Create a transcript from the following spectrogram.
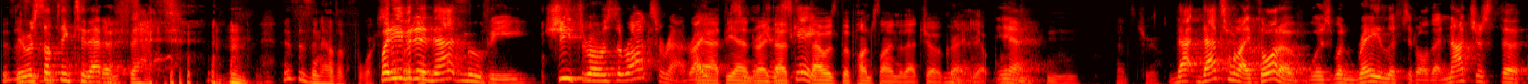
This There was something to that effect. this isn't how the Force. But even in that movie, she throws the rocks around, right? Yeah, at the So end, they right? That escape. that was the punchline to that joke, right? Yeah, Yep. yeah. hmm That's true. that. That's what I thought of was when Rey lifted all that, not just the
